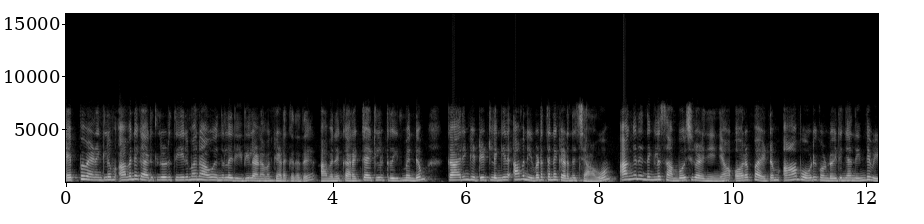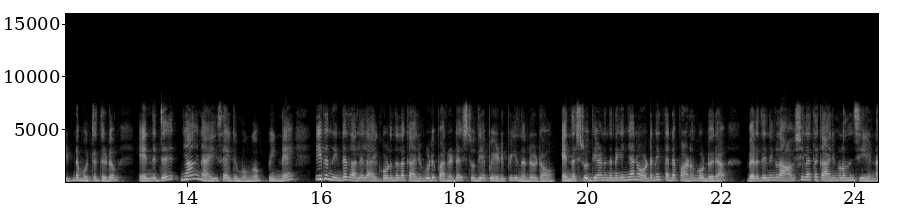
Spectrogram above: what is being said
എപ്പോ വേണമെങ്കിലും അവന്റെ കാര്യത്തിൽ ഒരു തീരുമാനമാവും എന്നുള്ള രീതിയിലാണ് അവൻ കിടക്കുന്നത്. അവന് കറക്റ്റ് ആയിട്ടുള്ള ട്രീറ്റ്മെന്റും കാര്യം കിട്ടിയിട്ടില്ലെങ്കിൽ അവൻ ഇവിടെ തന്നെ കിടന്ന് ചാവും. അങ്ങനെ എന്തെങ്കിലും സംഭവിച്ചു കഴിഞ്ഞു കഴിഞ്ഞാൽ ഉറപ്പായിട്ടും ആ ബോഡി കൊണ്ടുപോയിട്ട് ഞാൻ നിന്റെ വീടിന്റെ മുറ്റത്തിടും. എന്നിട്ട് ഞാൻ നൈസായിട്ട് മുങ്ങും. പിന്നെ ഇത് നിന്റെ തലയിലായിക്കോളും എന്നുള്ള കാര്യം കൂടി പറഞ്ഞിട്ട് ശ്രുതിയെ പേടിപ്പിക്കുന്നുണ്ട് കേട്ടോ. എന്ന ശ്രുതിയാണെന്നുണ്ടെങ്കിൽ ഞാൻ ഉടനെ തന്നെ പണം കൊണ്ടുവരാം. വെറുതെ നിങ്ങൾ ആവശ്യമില്ലാത്ത കാര്യങ്ങളൊന്നും ചെയ്യണ്ട.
